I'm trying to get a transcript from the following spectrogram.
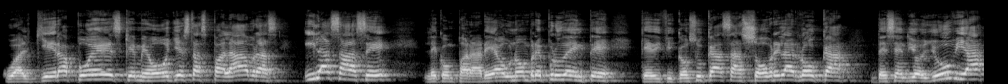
cualquiera pues que me oye estas palabras y las hace, le compararé a un hombre prudente que edificó su casa sobre la roca, descendió lluvia,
